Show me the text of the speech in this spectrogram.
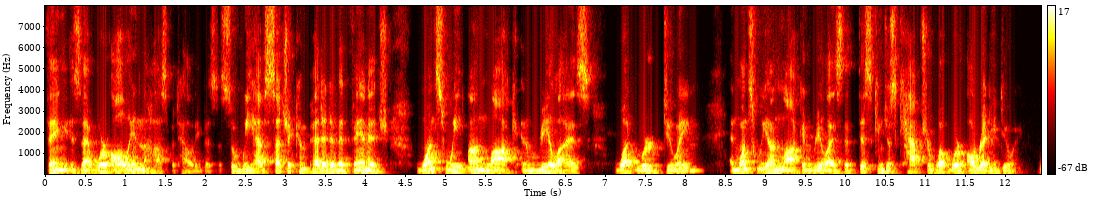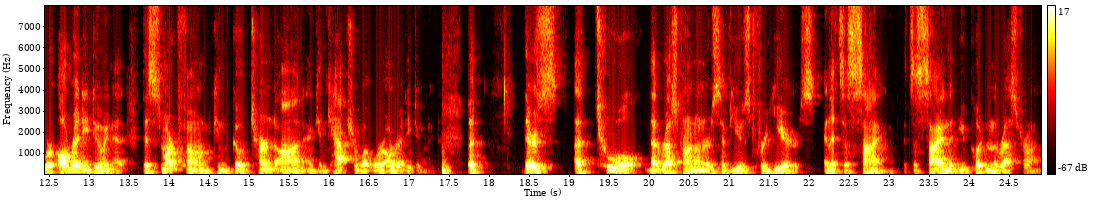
thing is that we're all in the hospitality business. So we have such a competitive advantage once we unlock and realize what we're doing and once we unlock and realize that this can just capture what we're already doing. We're already doing it. This smartphone can go turned on and can capture what we're already doing. But there's a tool that restaurant owners have used for years, and it's a sign. It's a sign that you put in the restaurant.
